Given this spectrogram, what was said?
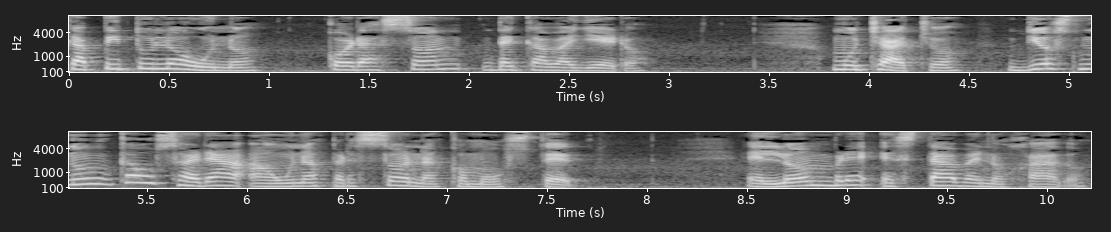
Capítulo 1. Corazón de caballero. Muchacho, Dios nunca usará a una persona como usted. El hombre estaba enojado,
